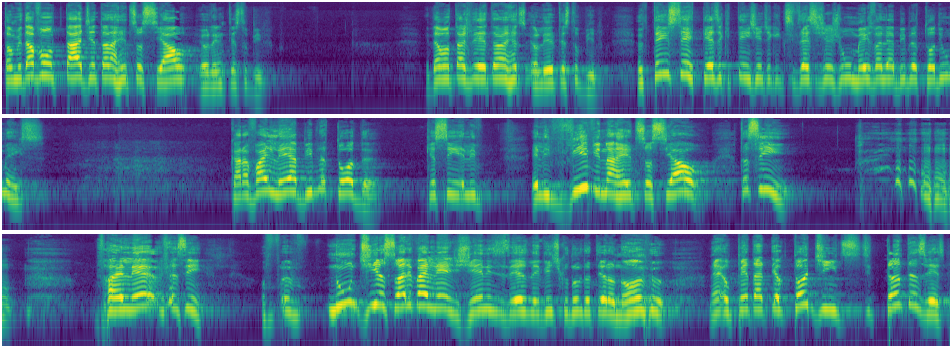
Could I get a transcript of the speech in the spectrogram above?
Então me dá vontade de entrar na rede social, eu leio um texto bíblico. Dá vontade de rede eu leio o texto bíblico. Eu tenho certeza que tem gente aqui que se fizer esse jejum um mês, vai ler a Bíblia toda em um mês. O cara vai ler a Bíblia toda. Porque assim, ele, ele vive na rede social. Então assim, vai ler, tipo assim, num dia só ele vai ler Gênesis, Êxodo, Levítico, Número, Deuteronômio, né, o Pentateuco todinho, de tantas vezes.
